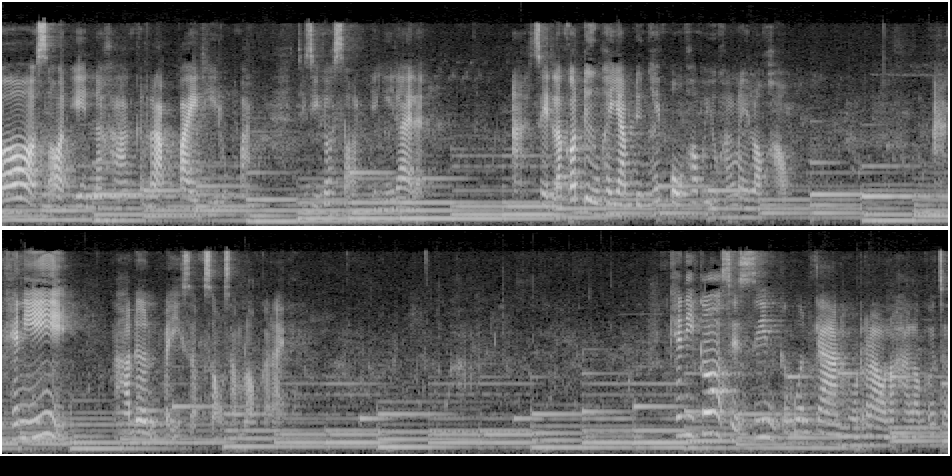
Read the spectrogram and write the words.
ก็สอดเอ็นนะคะ กลับไปที่ลูกปัดจริงๆก็สอดอย่างนี้ได้แหละอะเสร็จแล้วก็ดึงพยายามดึงให้ปมเข้าไปอยู่ข้างในรอกเขาอะแค่นี้นะคะเดินไปอีกสักสองสามรอบก็ได้แค่นี้ก็เสร็จสิ้นกระบวนการของเรานะคะ เราก็จะ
